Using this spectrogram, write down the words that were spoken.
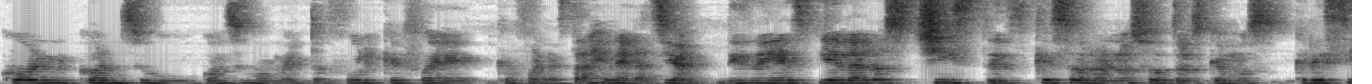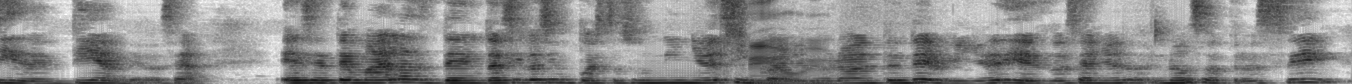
con, con, su, con su momento full que fue, que fue nuestra generación. Disney es fiel a los chistes que solo nosotros que hemos crecido entienden. O sea, ese tema de las deudas y los impuestos, un niño de 5 años no lo va a entender, un niño de 10, 12 años, nosotros sí.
